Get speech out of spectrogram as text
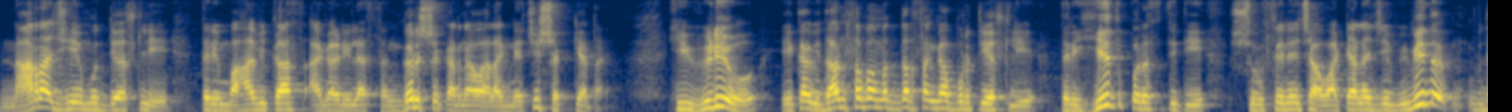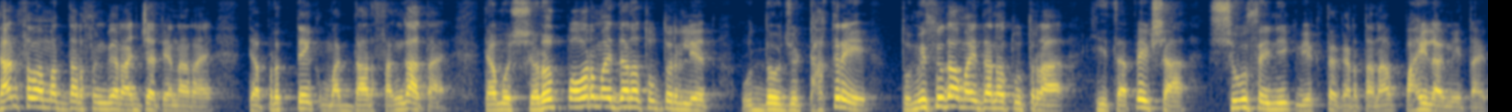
नाराजी हे मुद्दे असले तरी महाविकास आघाडीला संघर्ष करावा लागण्याची शक्यता आहे. ही व्हिडिओ एका विधानसभा मतदारसंघापुरती असली तरी हीच परिस्थिती शिवसेनेच्या वाट्याला जे विविध विधानसभा मतदारसंघ राज्यात येणार आहे त्या प्रत्येक मतदारसंघात आहे. त्यामुळे शरद पवार मैदानात उतरले आहेत. उद्धवजी ठाकरे तुम्ही सुद्धा मैदानात उतरा हीच अपेक्षा शिवसैनिक व्यक्त करताना पाहायला मिळत आहेत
